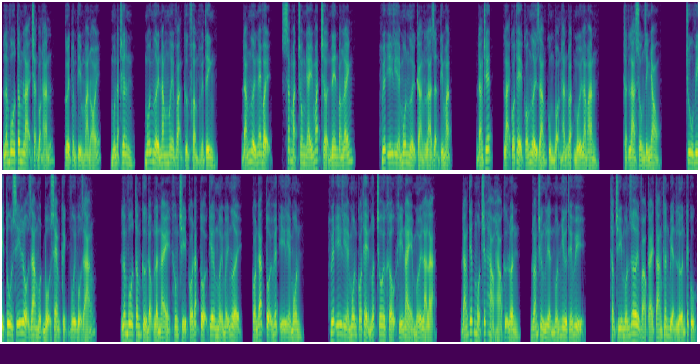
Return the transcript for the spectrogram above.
lâm vô tâm lại chặn bọn hắn, cười tuần tìm mà nói, muốn đặt chân, mỗi người năm mươi vạn cực phẩm huyền tinh. Đám người nghe vậy, sắc mặt trong nháy mắt trở nên băng lãnh. Huyết ý gì môn người càng là giận tí mặt. Đáng chết, lại có thể có người dám cùng bọn hắn đoạt mối làm ăn. Thật là sống dính nhau. Chu vi tu sĩ lộ ra một bộ xem kịch vui bộ dáng lâm vô tâm cử động lần này không chỉ có đắc tội kia mười mấy người, còn đắc tội huyết y hề môn. Huyết y hề môn có thể nuốt trôi khẩu khí này mới là lạ. Đáng tiếc một chiếc hảo hảo cự luân, đoán chừng liền muốn như thế hủy. Thậm chí muốn rơi vào cái táng thân biện lớn kết cục.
